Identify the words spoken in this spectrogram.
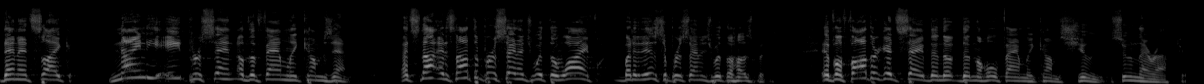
then it's like 98% of the family comes in. It's not, it's not the percentage with the wife, but it is the percentage with the husbands. If a father gets saved, then the, then the whole family comes soon, soon thereafter.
